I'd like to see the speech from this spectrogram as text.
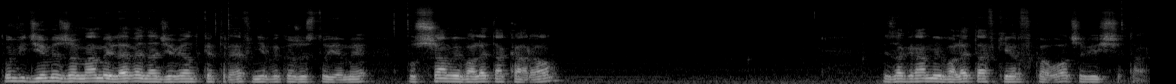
Tu widzimy, że mamy lewe na dziewiątkę tref, nie wykorzystujemy. Puszczamy waleta karo. Zagramy waleta w kier w koło, oczywiście tak.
